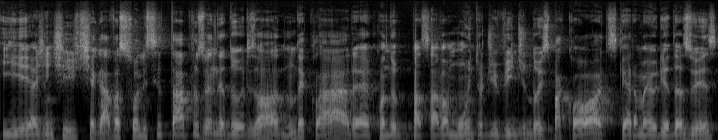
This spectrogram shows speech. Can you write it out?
E a gente chegava a solicitar para os vendedores: ó, oh, não declara, quando passava muito, eu divido em dois pacotes, que era a maioria das vezes.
